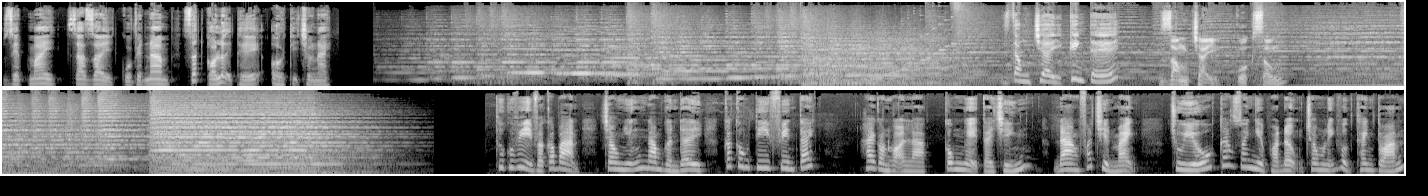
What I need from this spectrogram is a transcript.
dệt may, da dày của Việt Nam rất có lợi thế ở thị trường này. Dòng chảy kinh tế, dòng chảy cuộc sống. Vị và các bạn, trong những năm gần đây, các công ty fintech hay còn gọi là công nghệ tài chính đang phát triển mạnh, chủ yếu các doanh nghiệp hoạt động trong lĩnh vực thanh toán.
